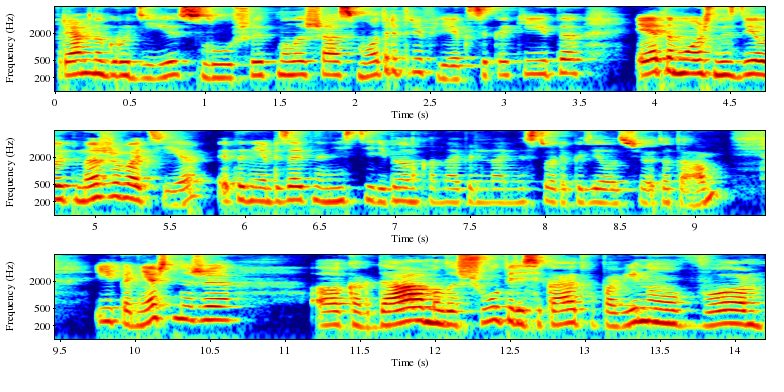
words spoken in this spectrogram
прямо на груди, слушает малыша, смотрит рефлексы какие-то. Это можно сделать на животе. Это не обязательно нести ребенка на пеленальный столик и делать все это там. И, конечно же, э, когда малышу пересекают пуповину в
